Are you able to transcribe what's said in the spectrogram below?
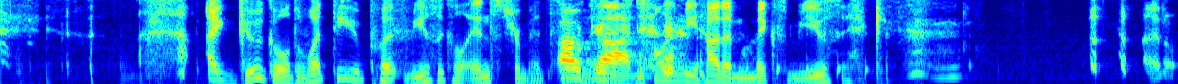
I googled what do you put musical instruments Oh, in, God. it's telling me how to mix music. I don't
